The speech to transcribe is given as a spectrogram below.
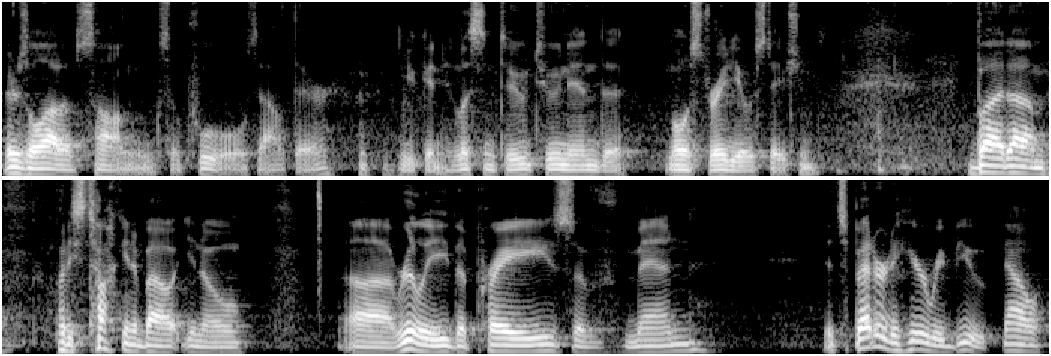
There's a lot of songs of fools out there you can listen to, tune in to most radio stations. But, um, but he's talking about, you know, uh, really the praise of men it's better to hear rebuke. Now,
